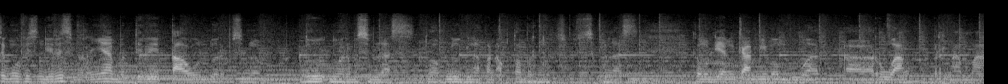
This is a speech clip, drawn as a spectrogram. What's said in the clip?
Gersik Movie sendiri sebenarnya berdiri tahun 2011, 28 Oktober 2011. Kemudian kami membuat uh, ruang bernama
